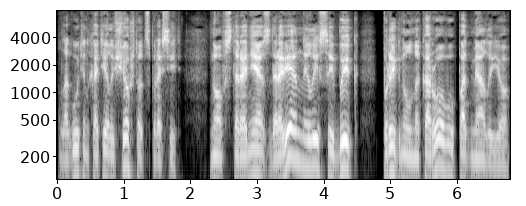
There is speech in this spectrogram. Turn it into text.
Лагутин хотел еще что-то спросить, но в стороне здоровенный лысый бык прыгнул на корову, подмял ее.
